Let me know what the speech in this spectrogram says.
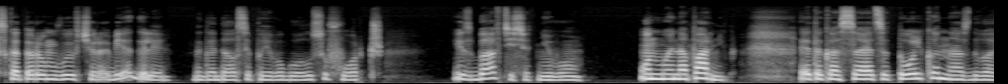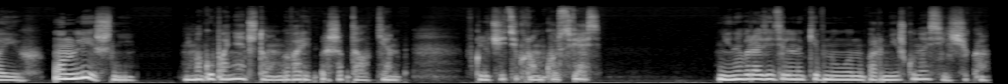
с которым вы вчера бегали?» — догадался по его голосу Фордж. «Избавьтесь от него. Он мой напарник. Это касается только нас двоих. Он лишний». «Не могу понять, что он говорит», — прошептал Кент. «Включите громкую связь». Нина выразительно кивнула на парнишку-носильщика.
